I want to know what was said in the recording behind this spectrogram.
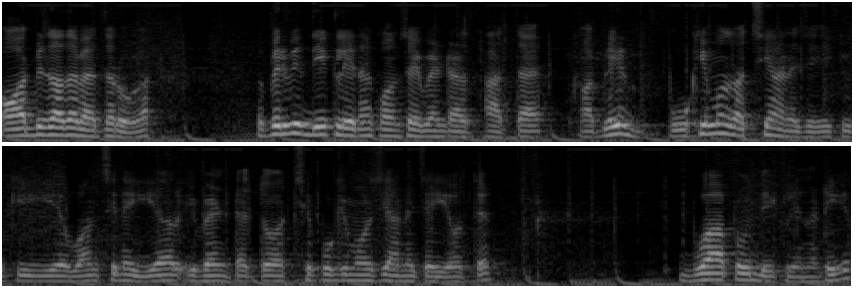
और भी ज़्यादा बेहतर होगा। तो फिर भी देख लेना कौन सा इवेंट आता है। और लेकिन पोकीमोन्स अच्छे आने चाहिए, क्योंकि ये वंस इन ईयर इवेंट है तो अच्छे पोकीमोन्स ही आने चाहिए होते। वो आप लोग देख लेना, ठीक है?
